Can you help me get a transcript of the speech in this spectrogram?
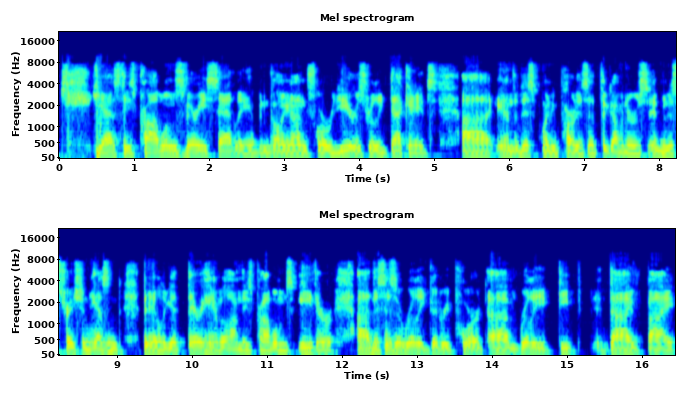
Yes, these problems very sadly have been going on for years, really decades. Uh, and the disappointing part is that the governor's administration hasn't been able to get their handle on these problems either. Uh, this is a really good report, um, really deep dive by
